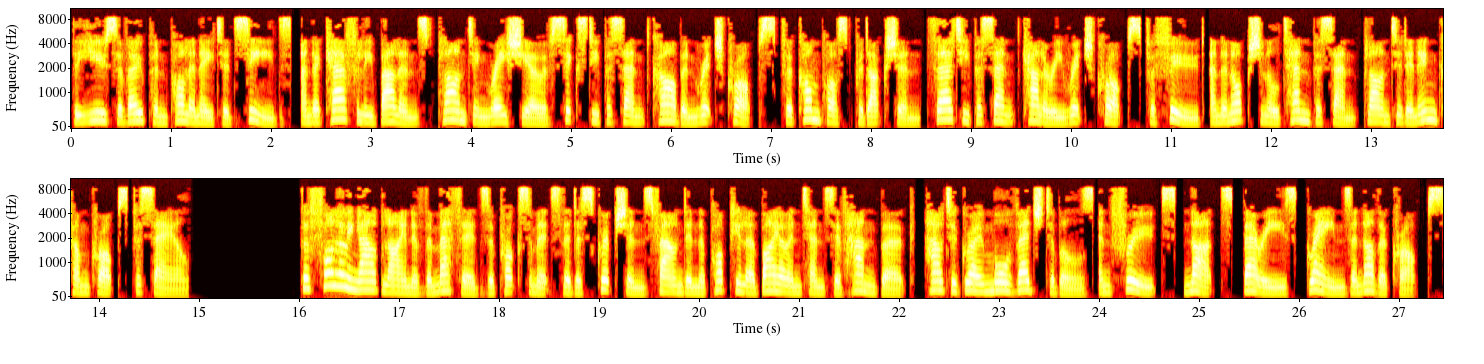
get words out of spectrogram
the use of open pollinated seeds, and a carefully balanced planting ratio of 60% carbon-rich crops for compost production production 30% calorie-rich crops for food and an optional 10% planted in income crops for sale. The following outline of the methods approximates the descriptions found in the popular biointensive handbook, How to Grow More Vegetables and Fruits, Nuts, Berries, Grains and Other Crops.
